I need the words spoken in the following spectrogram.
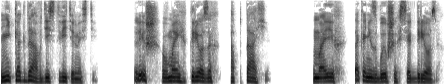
Никогда в действительности. Лишь в моих грезах о птахе. Моих так и не сбывшихся грезах.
